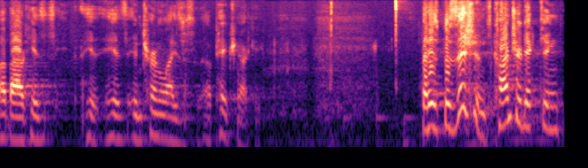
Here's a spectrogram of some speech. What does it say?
about his, his, his internalized uh, patriarchy. But his positions contradicting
